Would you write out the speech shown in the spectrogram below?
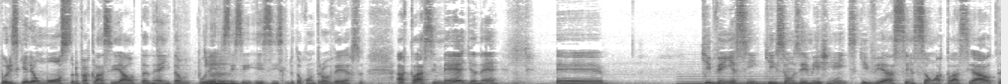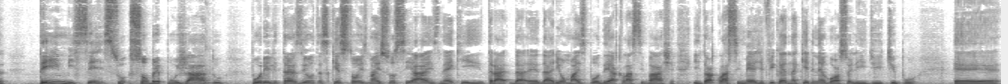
Por isso que ele é um monstro para a classe alta, né? Então, por uhum. ele ser esse, esse, escritor controverso. A classe média, né? É, que vem assim, que são os emergentes, que vê a ascensão à classe alta, teme ser so, sobrepujado por ele trazer outras questões mais sociais, né, que da, é, dariam mais poder à classe baixa. Então a classe média fica naquele negócio ali de tipo é,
